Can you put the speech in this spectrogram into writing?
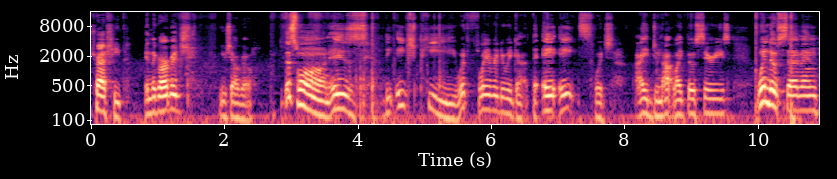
Trash heap. In the garbage, you shall go. This one is the HP. What flavor do we got? The A8s, which I do not like those series. Windows 7.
